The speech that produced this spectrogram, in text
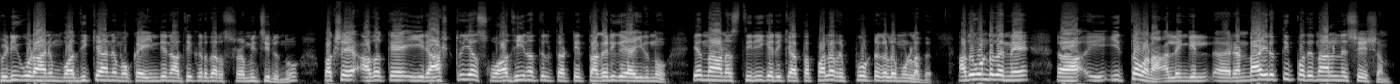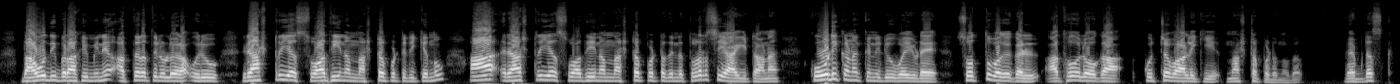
പിടികൂടാനും വധിക്കാനും ഒക്കെ ഇന്ത്യൻ അധികൃതർ ശ്രമിച്ചിരുന്നു. പക്ഷേ അതൊക്കെ ഈ രാഷ്ട്രീയ സ്വാധീനത്തിൽ തട്ടി തകരുകയായിരുന്നു എന്നാണ് സ്ഥിരീകരിക്കാത്ത പല റിപ്പോർട്ടുകളും ഉള്ളത് അതുകൊണ്ട് തന്നെ ഇത്തവണ അല്ലെങ്കിൽ രണ്ടായിരത്തി പതിനാലിന് ശേഷം ദാവൂദ് ഇബ്രാഹിമിന് അത്തരത്തിലുള്ള ഒരു രാഷ്ട്രീയ സ്വാധീനം നഷ്ടപ്പെട്ടിരിക്കുന്നു. ആ രാഷ്ട്രീയ സ്വാധീനം നഷ്ടപ്പെട്ടതിന്റെ തുടർച്ചയായിട്ടാണ് കോടിക്കണക്കിന് രൂപയുടെ സ്വത്തുവകകൾ അധോലോക കുറ്റവാളിക്ക് നഷ്ടപ്പെടുന്നത്. വെബ് ഡെസ്ക്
